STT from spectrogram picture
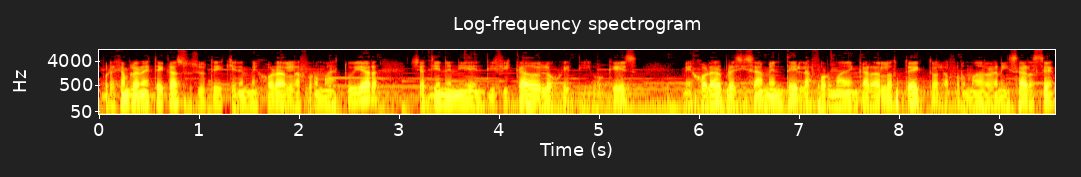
Por ejemplo, en este caso, si ustedes quieren mejorar la forma de estudiar, ya tienen identificado el objetivo, que es mejorar precisamente la forma de encarar los textos, la forma de organizarse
